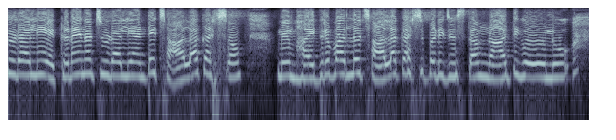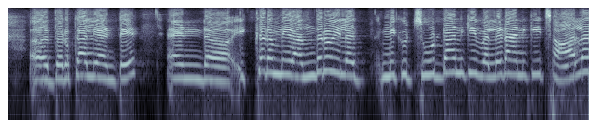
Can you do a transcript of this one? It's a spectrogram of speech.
చూడాలి ఎక్కడైనా చూడాలి అంటే చాలా కష్టం. మేము హైదరాబాద్లో చాలా కష్టపడి చూస్తాం నాటి గోవులు. దొరకాలి అంటే. అండ్ ఇక్కడ మీరందరూ ఇలా మీకు చూడడానికి వెళ్ళడానికి చాలా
